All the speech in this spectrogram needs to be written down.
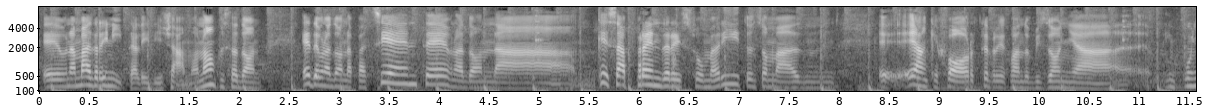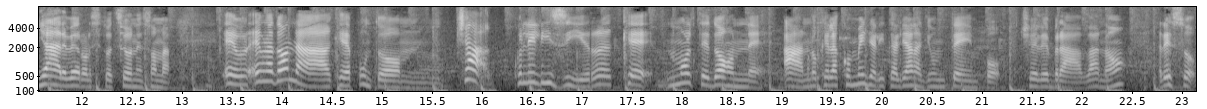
È una madre in Italy, diciamo, no? Questa donna. Ed è una donna paziente, una donna che sa prendere il suo marito, insomma, è anche forte perché quando bisogna impugnare, vero, la situazione, insomma, è una donna che appunto ha quell'elisir che molte donne hanno, che la commedia all'italiana di un tempo celebrava, no? Adesso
